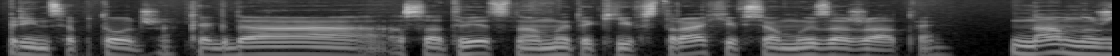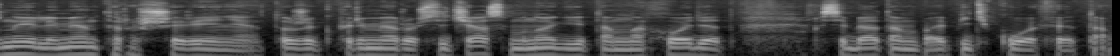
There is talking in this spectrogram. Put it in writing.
принцип тот же. Когда, соответственно, мы такие в страхе, все, мы зажаты нам нужны элементы расширения. Тоже, к примеру, сейчас многие там находят себя там попить кофе, там,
